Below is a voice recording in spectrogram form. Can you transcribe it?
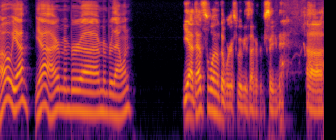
Oh yeah, yeah. I remember. Uh, I remember that one. Yeah, that's one of the worst movies I've ever seen. Uh,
